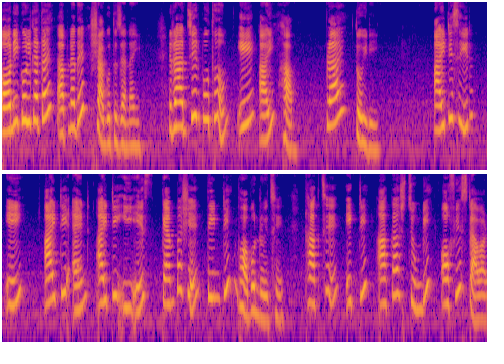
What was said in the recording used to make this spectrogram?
অনি কলকাতায় আপনাদের স্বাগত জানাই। রাজ্যের প্রথম এ আই হাব প্রায় তৈরি। আইটিসির এই আইটি অ্যান্ড আইটিইএস ক্যাম্পাসে তিনটি ভবন রয়েছে। থাকছে একটি আকাশচুম্বী অফিস টাওয়ার,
